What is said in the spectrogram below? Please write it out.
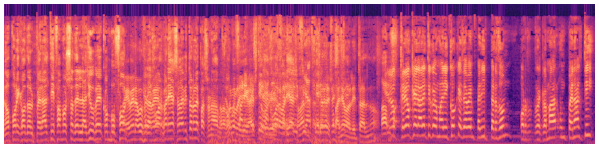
No, porque cuando el penalti famoso de la Juve con Buffon, que jugar varias al árbitro no le pasó nada. No, Buffon no, español y tal, ¿no? Creo que el Atlético de Madrid que deben pedir perdón por reclamar un penalti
